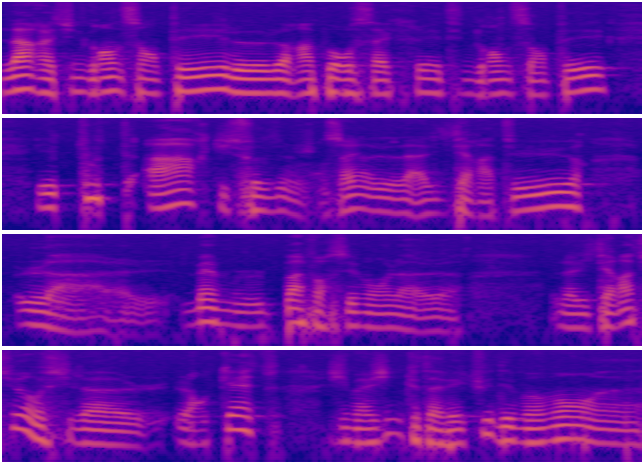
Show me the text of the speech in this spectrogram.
l'art est une grande santé, le, rapport au sacré est une grande santé, et tout art qui se j'en sais rien, la littérature, la, même pas forcément la, la, littérature, aussi l'enquête. J'imagine que tu as vécu des moments euh,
